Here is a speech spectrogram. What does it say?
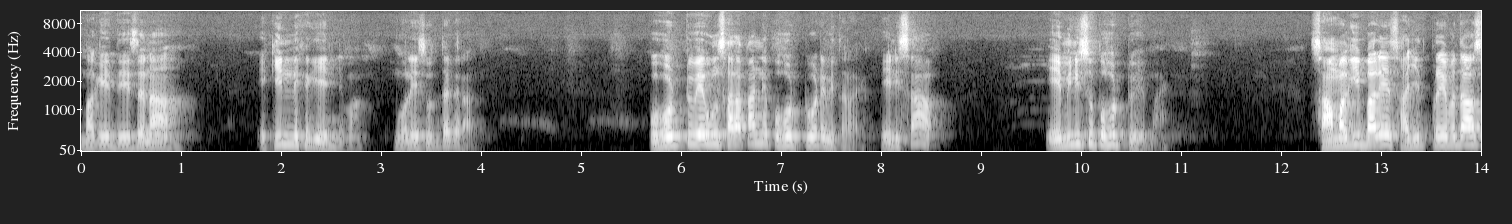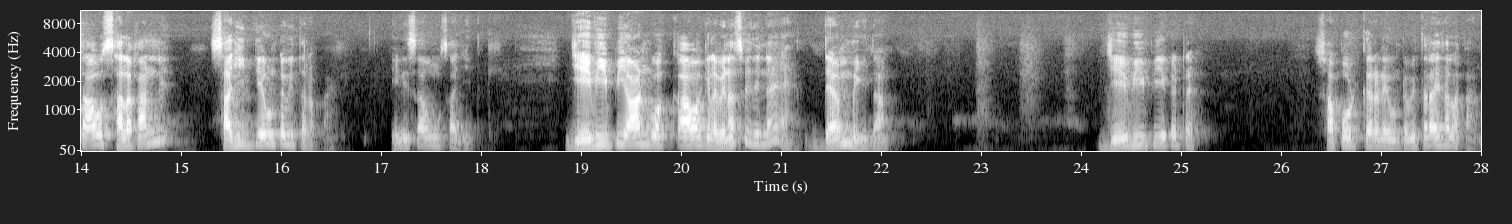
මගේ දේශනා එකින් එක ගේන්නවා මොලේ සුද්ධ කරන්න. පොහොට්ටු එවුන් සලකන්නේ පොහොට්ටුවට විතරයි. ඒ නිසා ඒ මිනිස්සු පොහොට්ටුවේමයි. සමගි බලය සජිත් ප්‍රේමදාසාව සලකන්නේ සජිද්‍යවුන්ට විතරමයි. එනිසා උන් සජිත්ක. ජවිප ආණ්ඩුවක් ආව කියලා වෙනස් විදි නෑ දැම්ම ඉදම් ජවිප එකට සපෝට් කරන උන්ට විතරයි සලකන්න.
